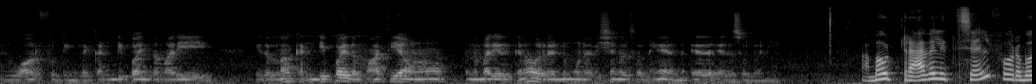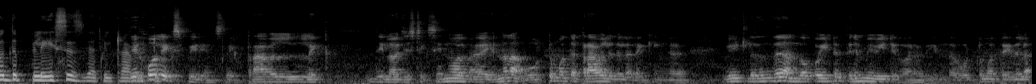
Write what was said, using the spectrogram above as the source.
in war footing like கண்டிப்பாக இந்த மாதிரி இதெல்லாம் கண்டிப்பாக இதை மாற்றியே ஆகணும். இந்த மாதிரி இருக்குன்னா ஒரு ரெண்டு மூணு விஷயங்கள் சொன்னீங்க. எதை சொல்லுவேன் நீ? About travel itself or about the places that we travel whole experience like travel like the logistics involve என்னன்னா ஒட்டுமொத்த ட்ராவல் இதில் லைக் இங்கே வீட்டிலேருந்து அங்கே போயிட்டு திரும்பி வீட்டுக்கு வர்றது இந்த ஒட்டுமொத்த இதில்?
